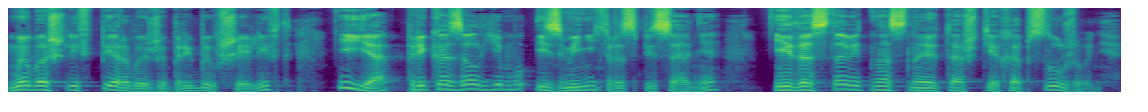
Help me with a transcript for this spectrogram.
Мы вошли в первый же прибывший лифт, и я приказал ему изменить расписание и доставить нас на этаж техобслуживания,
